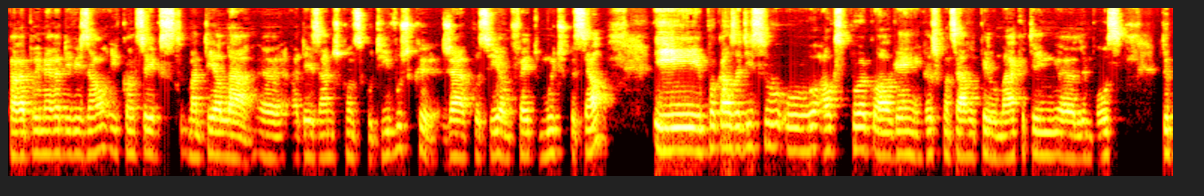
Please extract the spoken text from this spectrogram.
para a primeira divisão e consegue se manter lá uh, há 10 anos consecutivos, que já por si é um feito muito especial. E por causa disso, o Augsburg, ou alguém responsável pelo marketing, uh, lembrou-se de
